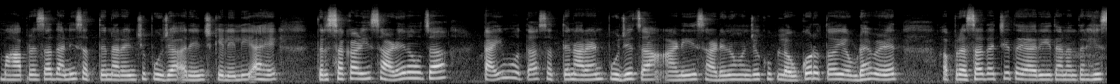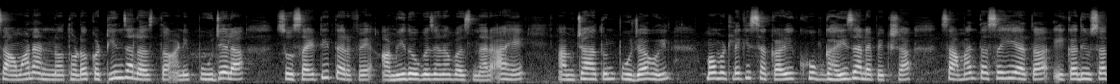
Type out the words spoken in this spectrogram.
महाप्रसाद आणि सत्यनारायणची पूजा अरेंज केलेली आहे. तर सकाळी साडेनऊचा टाईम होता सत्यनारायण पूजेचा आणि साडेनऊ म्हणजे खूप लवकर होतं. एवढ्या वेळेत प्रसादाची तयारी त्यानंतर हे सामान आणणं थोडं कठीण झालं असतं आणि पूजेला सोसायटीतर्फे आम्ही दोघंजणं बसणार आहे. आमच्या हातून पूजा होईल. मग म्हटलं की सकाळी खूप घाई झाल्यापेक्षा सामान तसंही आता एका दिवसात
